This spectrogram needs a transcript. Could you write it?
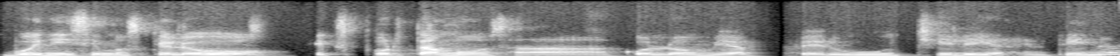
buenísimos que luego exportamos a Colombia, Perú, Chile y Argentina.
